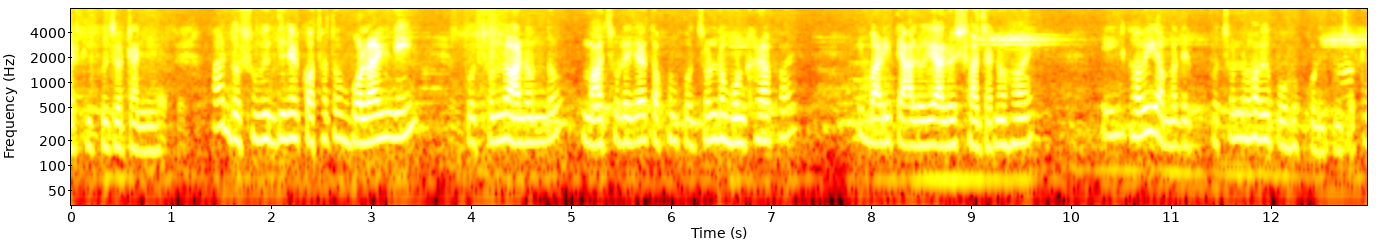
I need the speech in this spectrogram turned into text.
আর কি পুজোটা নিয়ে। আর দশমীর দিনের কথা তো বলাই নেই, প্রচণ্ড আনন্দ। মা চলে যায় তখন প্রচণ্ড মন খারাপ হয়, এই বাড়িতে আলোয় আলোয় সাজানো হয়। এইভাবেই আমাদের প্রচণ্ডভাবে উপভোগ করি পুজোটা।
